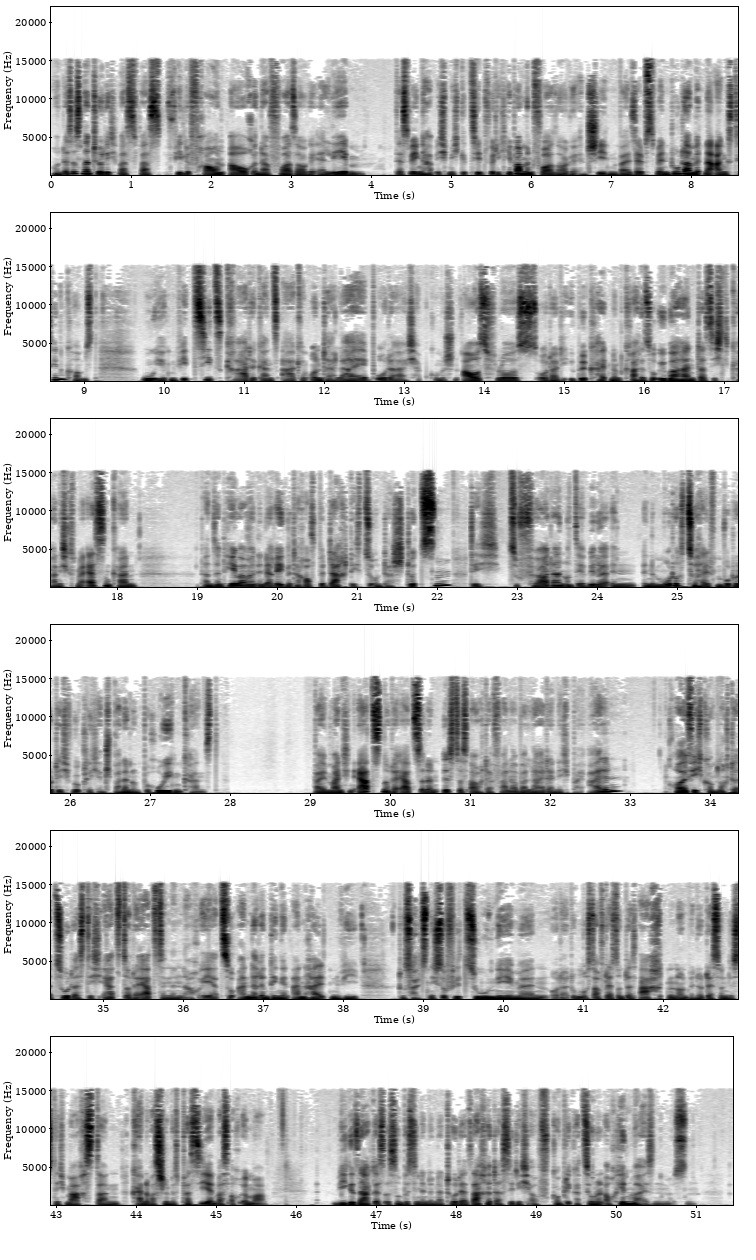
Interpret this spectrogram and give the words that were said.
Und es ist natürlich was, was viele Frauen auch in der Vorsorge erleben. Deswegen habe ich mich gezielt für die Hebammenvorsorge entschieden, weil selbst wenn du da mit einer Angst hinkommst uh, irgendwie zieht es gerade ganz arg im Unterleib oder ich habe komischen Ausfluss oder die Übelkeit nimmt gerade so überhand, dass ich gar nichts mehr essen kann, dann sind Hebammen in der Regel darauf bedacht, dich zu unterstützen, dich zu fördern und dir wieder in, in einem Modus zu helfen, wo du dich wirklich entspannen und beruhigen kannst. Bei manchen Ärzten oder Ärztinnen ist das auch der Fall, aber leider nicht bei allen. Häufig kommt noch dazu, dass dich Ärzte oder Ärztinnen auch eher zu anderen Dingen anhalten, wie du sollst nicht so viel zunehmen oder du musst auf das und das achten und wenn du das und das nicht machst, dann kann was Schlimmes passieren, was auch immer. Wie gesagt, es ist so ein bisschen in der Natur der Sache, dass sie dich auf Komplikationen auch hinweisen müssen.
